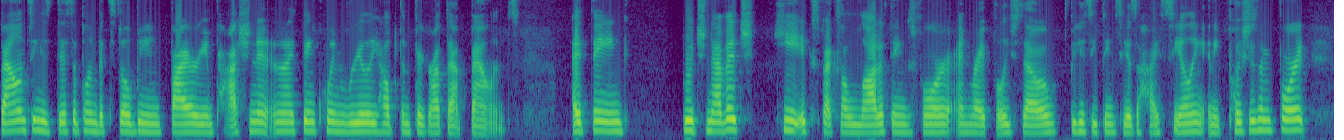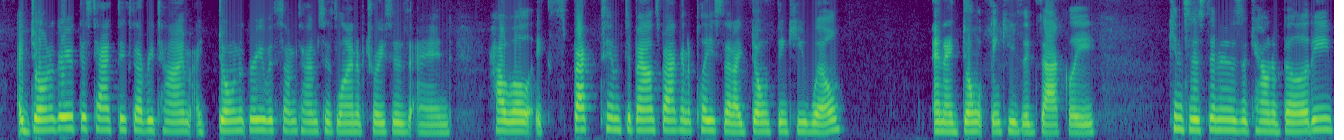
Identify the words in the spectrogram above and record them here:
balancing his discipline, but still being fiery and passionate. And I think Quinn really helped him figure out that balance. I think Buchnevich, he expects a lot of things for, and rightfully so, because he thinks he has a high ceiling and he pushes him for it. I don't agree with his tactics every time. I don't agree with sometimes his lineup choices and how we'll expect him to bounce back in a place that I don't think he will. And I don't think he's exactly consistent in his accountability,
